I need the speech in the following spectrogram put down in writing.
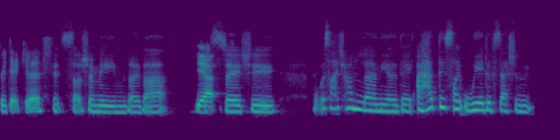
Ridiculous. It's such a meme, though, that. Yeah. It's so true what was I trying to learn the other day? I had this like weird obsession.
